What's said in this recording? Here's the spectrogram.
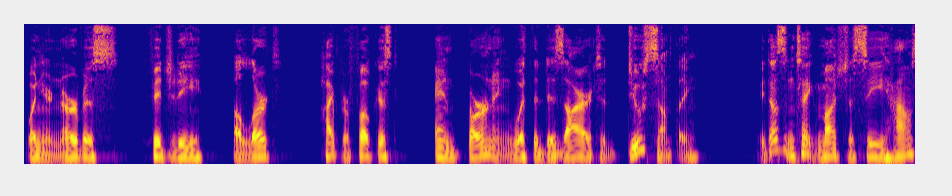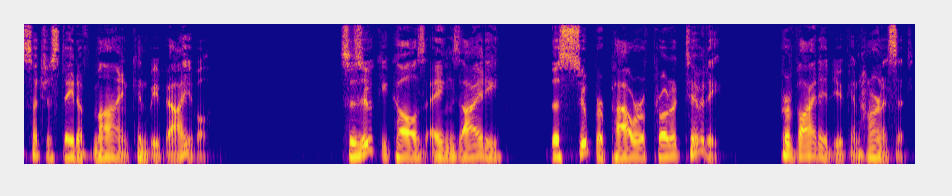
When you're nervous, fidgety, alert, hyper focused, and burning with the desire to do something, it doesn't take much to see how such a state of mind can be valuable. Suzuki calls anxiety the superpower of productivity, provided you can harness it.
